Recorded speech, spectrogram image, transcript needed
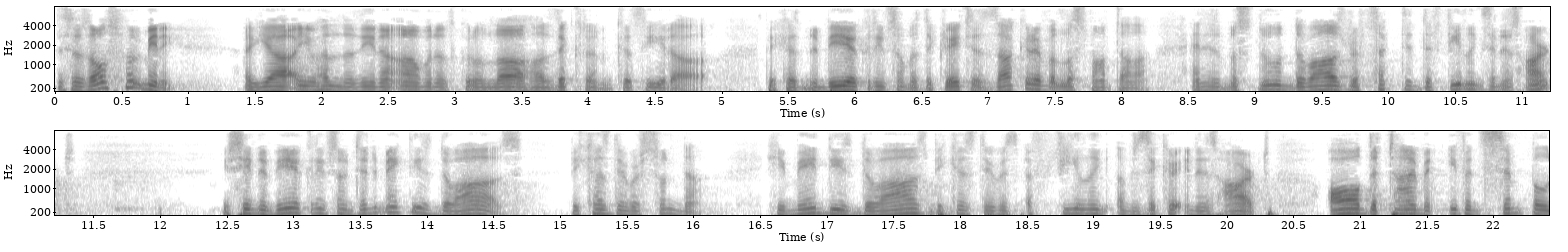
This is also a meaning. Ya ayyuhalladhina amanu kathira. Because Nabi Kareem was the greatest zakir of Allah subhanahu wa ta'ala. And his masnoon du'as reflected the feelings in his heart. You see, Nabi Kareem didn't make these du'as because they were sunnah. He made these du'as because there was a feeling of zikr in his heart all the time and even simple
